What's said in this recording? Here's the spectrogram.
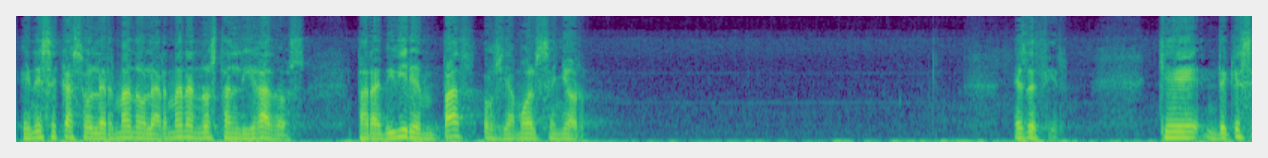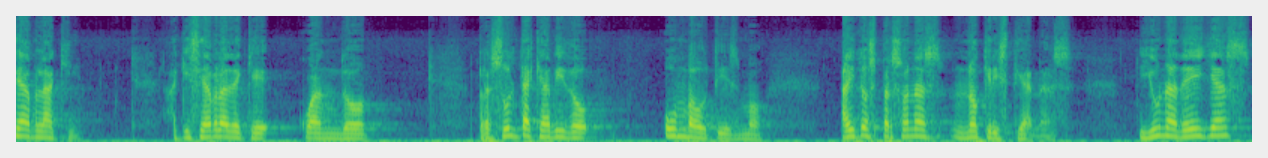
En ese caso el hermano o la hermana no están ligados. Para vivir en paz os llamó el Señor. Es decir, que, ¿de qué se habla aquí? Aquí se habla de que cuando Resulta que ha habido un bautismo. Hay dos personas no cristianas y una de ellas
